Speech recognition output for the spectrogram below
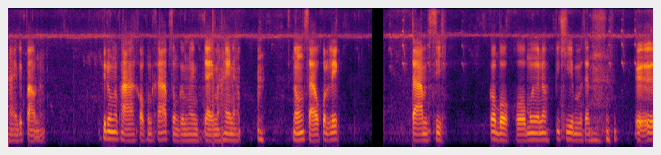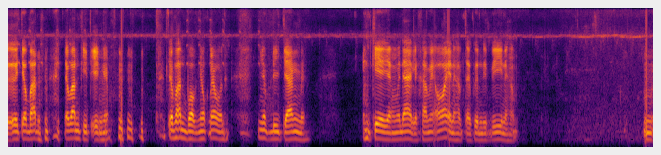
หายหรือเปล่านะพี่ลุงนภาขอบคุณครับ ส่งกำลังใจมาให้นะครับ น้องสาวคนเล็ก ตามสิ ก็บอกขอมือเนาะพี่ครีมมาสันเออเออเจ้าบ้านเจ้าบ้านผิดเองครับเจ้าบ้านบอกยกแล้วนะเงียบดีจังเลยเกยังไม่ได้เลยครับไม่อ้อยนะครับ จากเพื่อนบิบบี้นะครับ อืม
